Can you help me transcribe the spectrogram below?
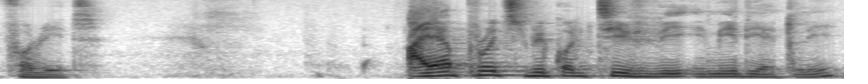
for it. I approached Record TV immediately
